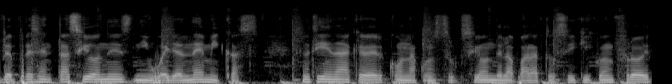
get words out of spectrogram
representaciones ni huellas némicas. No tiene nada que ver con la construcción del aparato psíquico en Freud,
